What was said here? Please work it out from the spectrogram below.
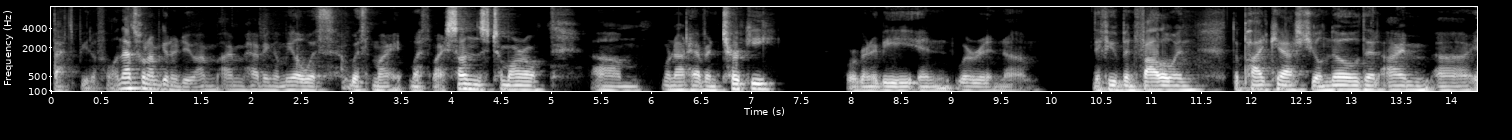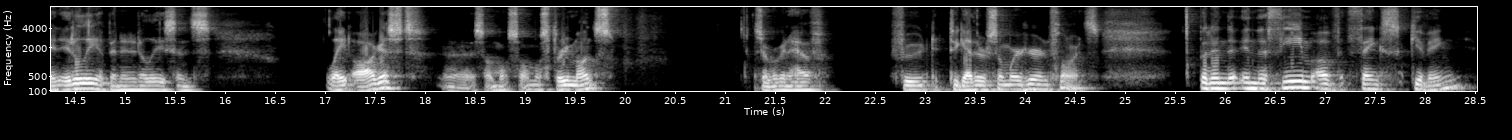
That's beautiful. And that's what i'm going to do. I'm, I'm having a meal with with my with my sons tomorrow. Um, we're not having turkey. We're going to be in we're in um, if you've been following the podcast you'll know that i'm uh, in italy. I've been in italy since late August. Uh, it's almost almost three months. So we're going to have food together somewhere here in Florence. But in the in the theme of Thanksgiving,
